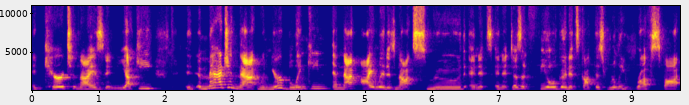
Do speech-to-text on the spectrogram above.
and keratinized and yucky, imagine that when you're blinking and that eyelid is not smooth and it's and it doesn't feel good it's got this really rough spot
